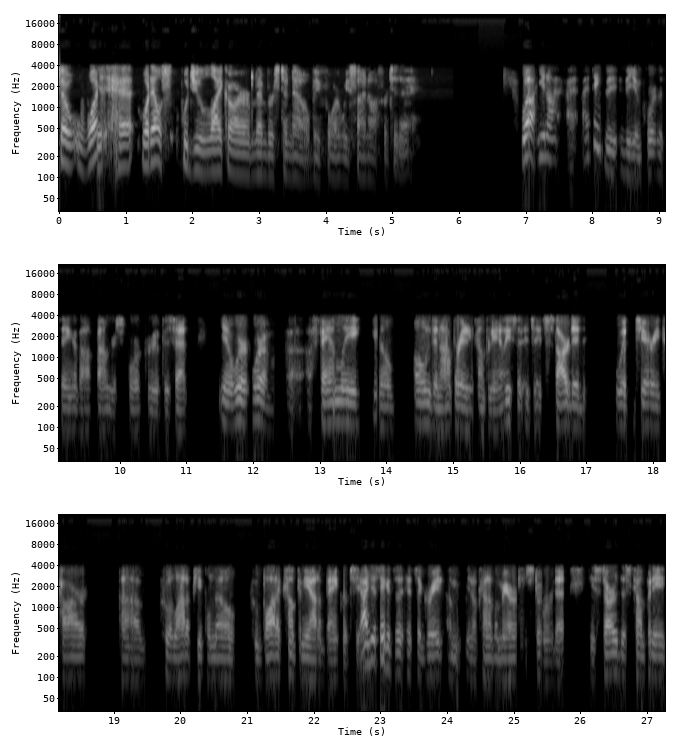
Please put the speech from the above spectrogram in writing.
So, what ha- what else would you like our members to know before we sign off for today? Well, you know, I, I think the the important thing about Founders Sport Group is that you know we're we're a, a family you know owned and operated company. At least it, it started with Jerry Carr, uh, who a lot of people know, who bought a company out of bankruptcy. I just think it's a it's a great um, you know kind of American story that he started this company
